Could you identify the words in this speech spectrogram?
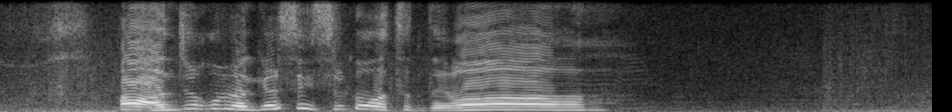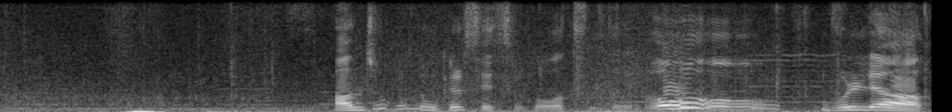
아, 안 죽으면 깰 수 있을 것 같은데, 와. 안 죽으면 깰 수 있을 것 같은데. 오, 물약.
